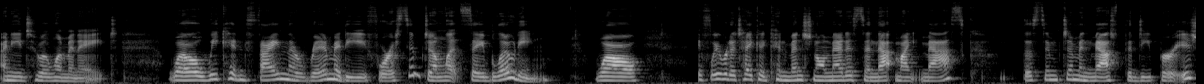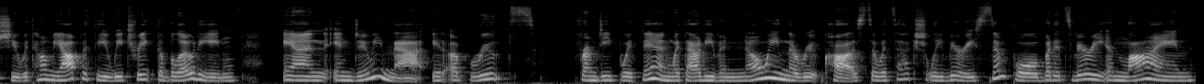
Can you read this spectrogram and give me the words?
I need to eliminate? Well, we can find the remedy for a symptom, let's say bloating. Well, if we were to take a conventional medicine, that might mask the symptom and mask the deeper issue. With homeopathy, we treat the bloating, and in doing that, it uproots from deep within without even knowing the root cause. So it's actually very simple, but it's very in line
